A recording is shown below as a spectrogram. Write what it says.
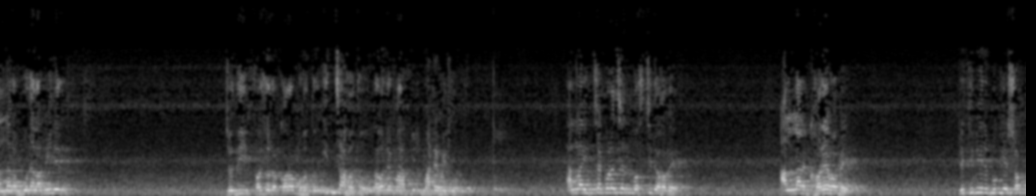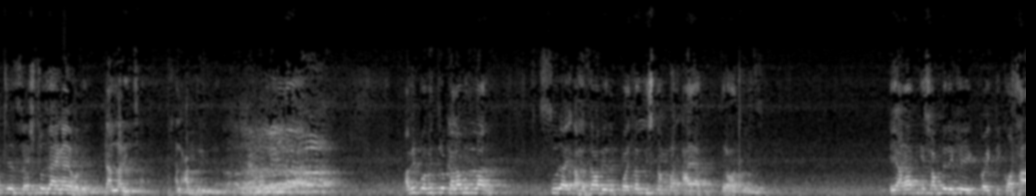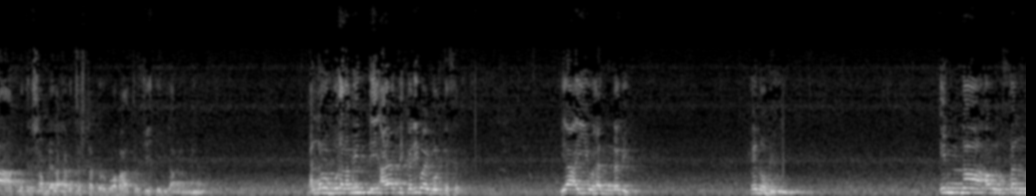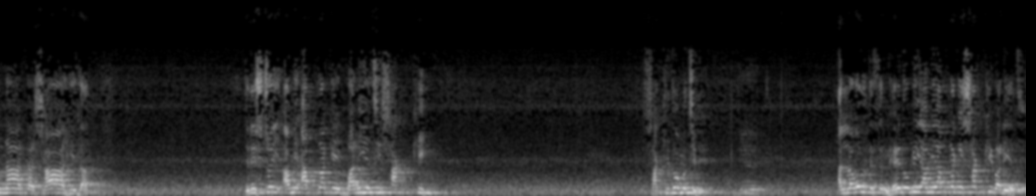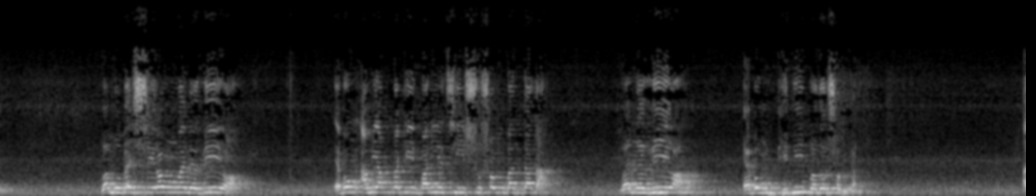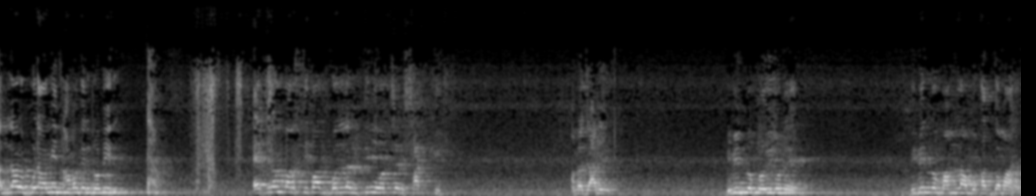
আল্লাহ রব্বুল আলমিনের যদি ফজল করম হতো, ইচ্ছা হতো, তাহলে মাহফিল মাঠে হইত। আল্লাহ ইচ্ছা করেছেন মসজিদে হবে, আল্লাহর ঘরে হবে, পৃথিবীর বুকে সবচেয়ে শ্রেষ্ঠ জায়গায় হবে আল্লাহর ইচ্ছা। আলহামদুলিল্লাহ। আমি পবিত্র কালামুল্লাহর সুরায় আহজাবের পঁয়তাল্লিশ নম্বর আয়াত তেলাওয়াত করেছি। এই আয়াতকে সামনে রেখে কয়েকটি কথা আপনাদের সামনে রাখার চেষ্টা করব। আবার তৌফিক ইল্লাহ আল্লাহ রব্বুল আলমিন এই আয়াতি করিমায় বলতেছেন, ইয়া আইয়ুহান নবী, হে নবী, ইন্না আরসালনাকা শাহিদা নিশ্চয়ই আমি আপনাকে বানিয়েছি সাক্ষী। সাক্ষী তো আমরা চিনি। আল্লাহ বলতেছেন, হে নবী, আমি আপনাকে সাক্ষী বানিয়েছি। এবং আমি আপনাকে বানিয়েছি সুসংবাদদাতা। এবং ভীতি প্রদর্শনকারী। আল্লাহ রব্বুল আমিন আমাদের নবীর এক নম্বর সিফাত বললেন, তিনি হচ্ছেন সাক্ষী। আমরা জানি বিভিন্ন প্রয়োজনে, বিভিন্ন মামলা মোকদ্দমায়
